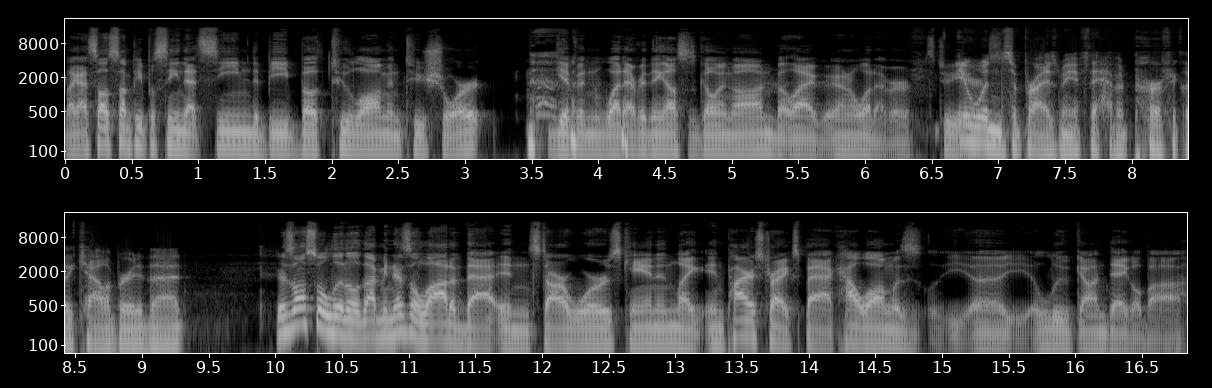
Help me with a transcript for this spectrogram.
Like I saw some people seeing that seem to be both too long and too short, given what everything else is going on. But like, you know, whatever. It's two years. It wouldn't surprise me if they haven't perfectly calibrated that. There's also a little. I mean, there's a lot of that in Star Wars canon. Like in Empire Strikes Back, how long was uh, Luke on Dagobah?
